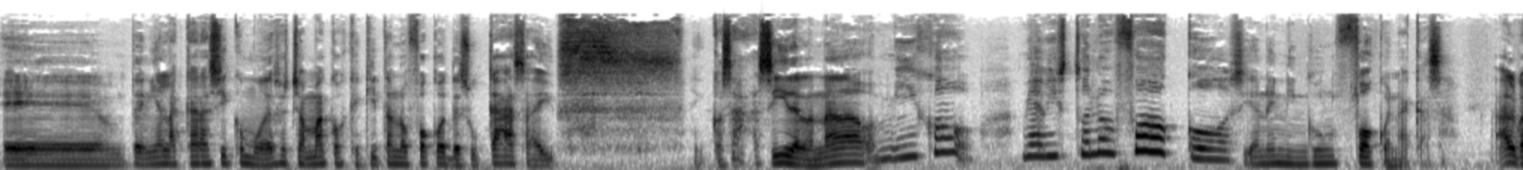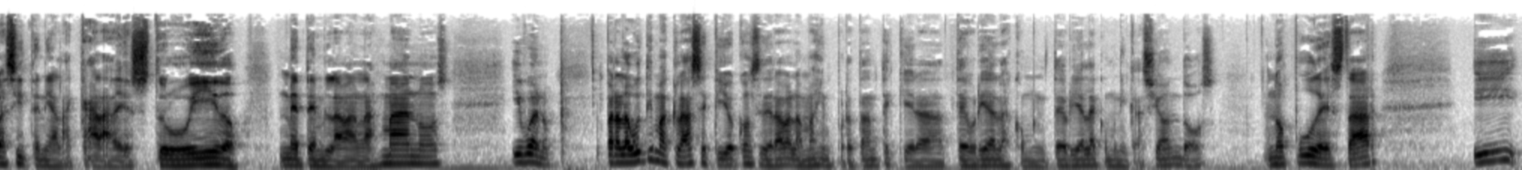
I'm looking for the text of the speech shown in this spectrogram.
eh, tenía la cara así como de esos chamacos que quitan los focos de su casa y, cosas así de la nada. Mi hijo, me ha visto los focos. Y ya no hay ningún foco en la casa. Algo así tenía la cara destruido. Me temblaban las manos. Y bueno, para la última clase que yo consideraba la más importante, que era teoría de la, teoría de la comunicación 2, no pude estar y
